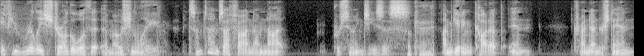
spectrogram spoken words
if you really struggle with it emotionally, sometimes I find I'm not pursuing Jesus. Okay. I'm getting caught up in trying to understand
